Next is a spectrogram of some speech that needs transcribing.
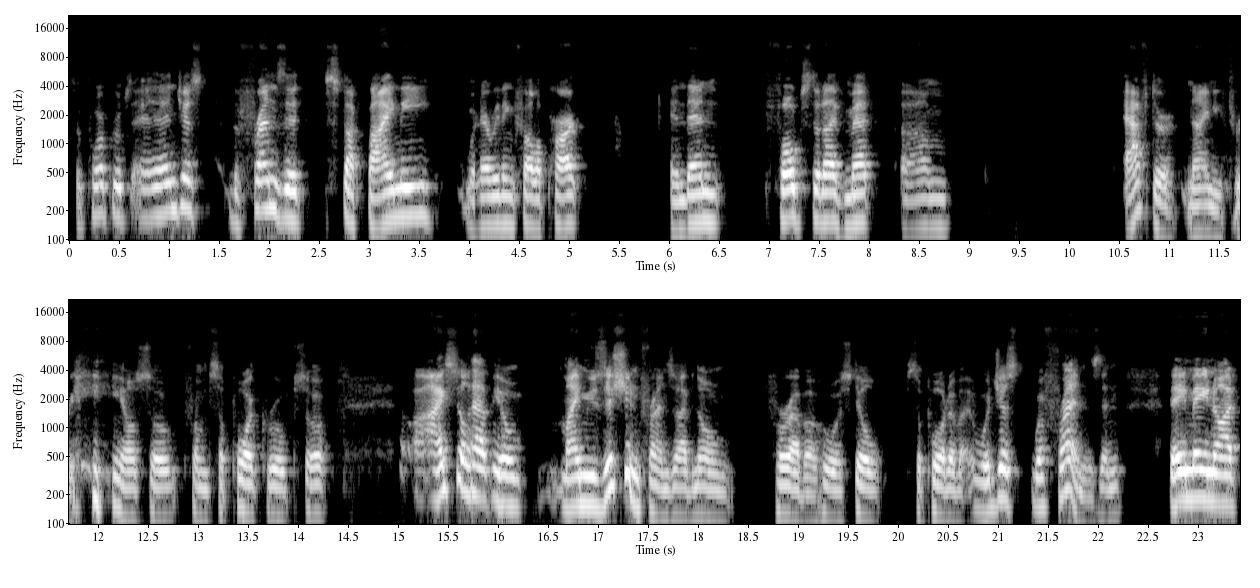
support groups and just the friends that stuck by me when everything fell apart, and then folks that I've met um, after 93 you know so from support groups so i still have you know my musician friends i've known forever who are still supportive we're just we're friends and they may not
